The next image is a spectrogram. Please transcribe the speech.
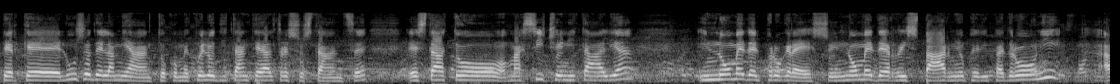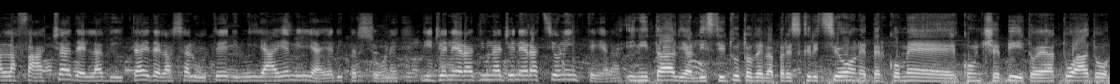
perché l'uso dell'amianto, come quello di tante altre sostanze, è stato massiccio in Italia in nome del progresso, in nome del risparmio per i padroni, alla faccia della vita e della salute di migliaia e migliaia di persone, di, genera di una generazione intera. In Italia l'istituto della prescrizione, per come è concepito e attuato,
